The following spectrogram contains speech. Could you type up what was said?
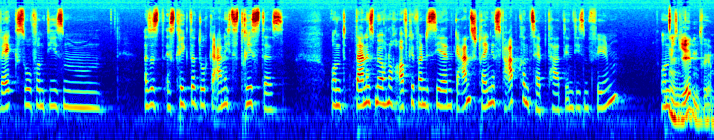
weg so von diesem, also es, es kriegt dadurch gar nichts Tristes. Und dann ist mir auch noch aufgefallen, dass sie ein ganz strenges Farbkonzept hat in diesem Film. Und In jedem Film.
